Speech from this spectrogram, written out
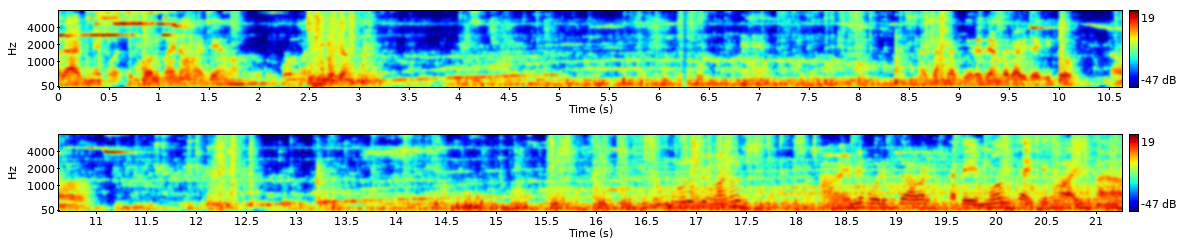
ওরা আগ্নে কলমায় নামাই দিয়ে আমার কলমা দিয়ে যাম আমরা গ্যারেজে আমরা গাড়ি রাখি তো? ও। মানুষ। এমনি পরিচিত আমার সাথে মন চাইছে, ভাই। হ্যাঁ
